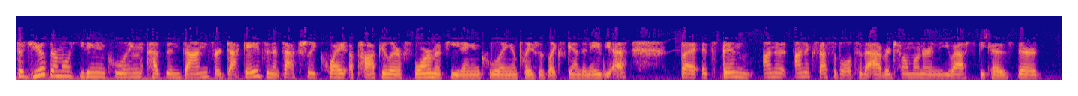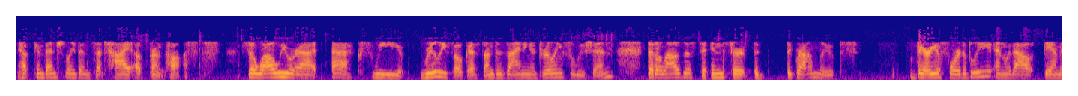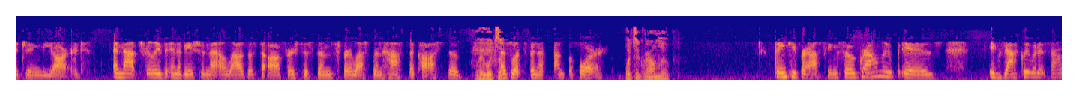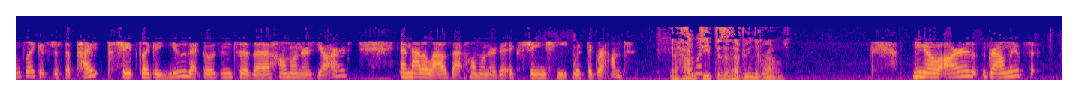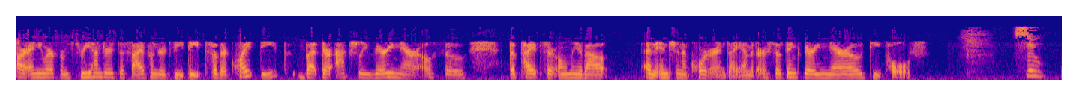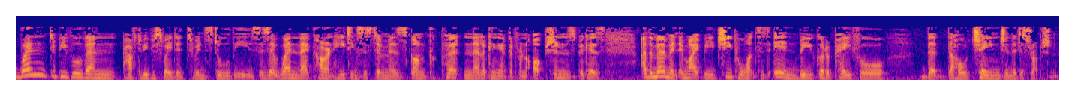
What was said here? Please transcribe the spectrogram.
So geothermal heating and cooling has been done for decades and it's actually quite a popular form of heating and cooling in places like Scandinavia. but it's been un- unaccessible to the average homeowner in the U.S. because there have conventionally been such high upfront costs. So while we were at X, we really focused on designing a drilling solution that allows us to insert the, the ground loops very affordably and without damaging the yard. And that's really the innovation that allows us to offer systems for less than half the cost of Wait, what's a, as what's been around before. what's a ground loop? Thank you for asking. So a ground loop is exactly what it sounds like. It's just a pipe shaped like a U that goes into the homeowner's yard, and that allows that homeowner to exchange heat with the ground. And how So what- deep does this have to be in the ground? You know, our ground loops are anywhere from 300 to 500 feet deep, so they're quite deep, but they're actually very narrow. So the pipes are only about an inch and a quarter in diameter. So think very narrow, deep holes. So when do people then have to be persuaded to install these? Is it when their current heating system has gone kaput and they're looking at different options? Because at the moment it might be cheaper once it's in, but you've got to pay for the, the whole change and the disruption.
